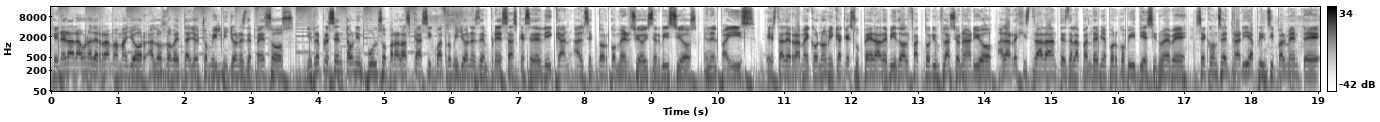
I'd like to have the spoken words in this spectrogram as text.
generará una derrama mayor a los 98 mil millones de pesos y representa un impulso para las casi 4 millones de empresas que se dedican al sector comercio y servicios en el país. Esta derrama económica que supera debido al factor inflacionario a la registrada antes de la pandemia por COVID-19 se concentraría principalmente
